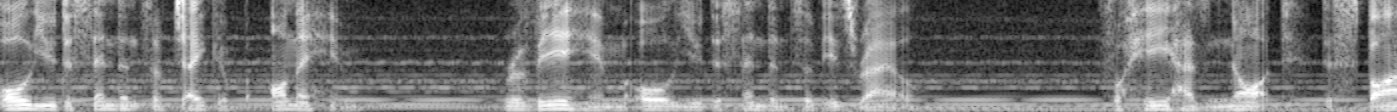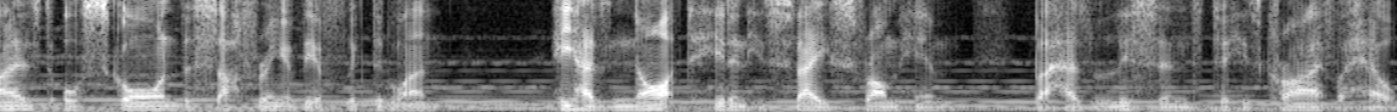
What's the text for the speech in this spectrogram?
All you descendants of Jacob, honor him. Revere him, all you descendants of Israel. For he has not despised or scorned the suffering of the afflicted one. He has not hidden his face from him, but has listened to his cry for help.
